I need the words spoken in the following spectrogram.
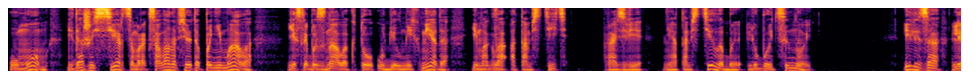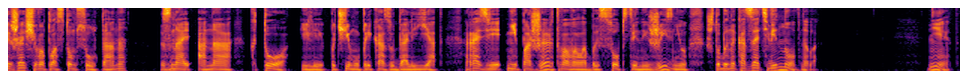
Умом и даже сердцем Роксолана все это понимала, если бы знала, кто убил Мехмеда и могла отомстить, разве не отомстила бы любой ценой? Или за лежащего пластом султана — Знай она, кто или по чьему приказу дали яд, разве не пожертвовала бы собственной жизнью, чтобы наказать виновного? Нет,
